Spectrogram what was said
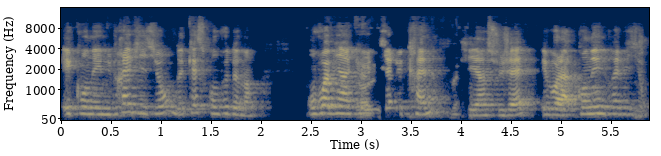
et qu'on ait une vraie vision de qu'est-ce qu'on veut demain. On voit bien qu'il y a l'Ukraine qui est un sujet, et voilà, qu'on ait une vraie vision.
